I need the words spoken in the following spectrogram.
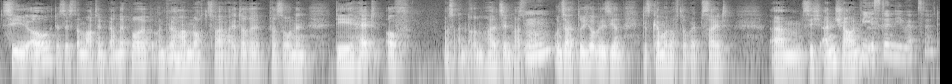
CEO, das ist der Martin Berneburg. Und wir mhm. haben noch zwei weitere Personen, die Head of was anderem halt sind, was mhm. wir uns halt durchorganisieren. Das kann man auf der Website ähm, sich anschauen. Wie ist denn die Website?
